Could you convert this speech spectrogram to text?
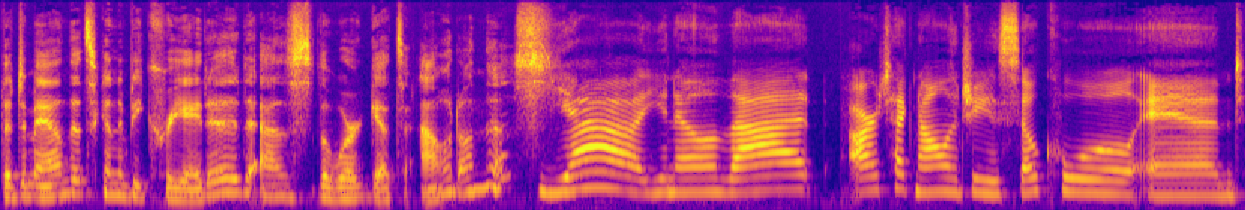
the demand that's going to be created as the word gets out on this? Yeah, you know, that our technology is so cool and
